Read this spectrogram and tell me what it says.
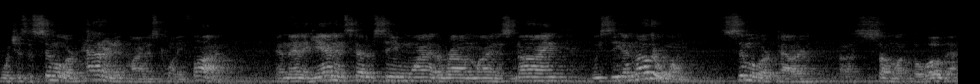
which is a similar pattern at minus 25. And then again, instead of seeing one at around minus 9, we see another one, similar pattern, uh, somewhat below that.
